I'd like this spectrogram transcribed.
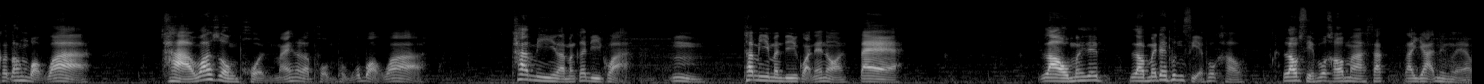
ก็ต้องบอกว่า ถามว่าส่งผลไหมสำหรับผม ผมก็บอกว่า ถ้ามีละมันก็ดีกว่า อืม ถ้ามีมันดีกว่าแน่นอน แต่ เราไม่ได้เราไม่ได้เพิ่งเสียพวกเขา เราเสียพวกเขามาสักระยะหนึ่งแล้ว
